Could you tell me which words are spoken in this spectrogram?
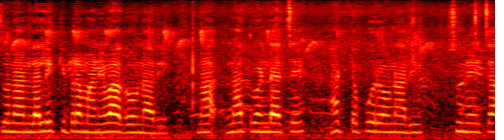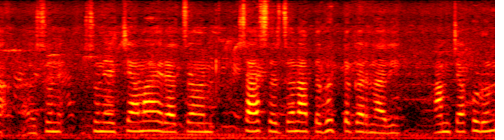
सुनांना लेकीप्रमाणे वागवणारी ना नातवंडाचे हट्ट पुरवणारी सुनेचा सुने सुनेच्या माहेराचं आणि सासरचं नातं घट्ट करणारी आमच्याकडून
